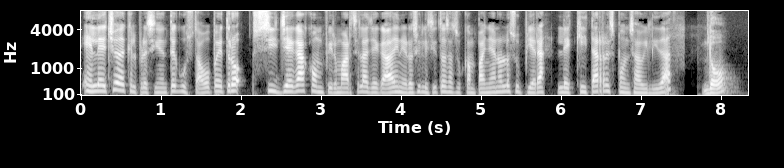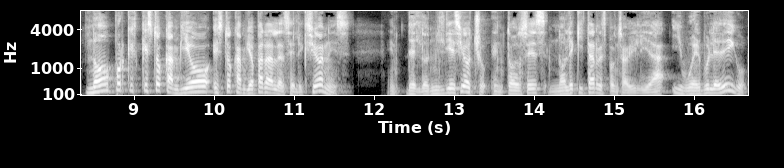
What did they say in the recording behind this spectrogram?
El hecho de que el presidente Gustavo Petro, si llega a confirmarse la llegada de dineros ilícitos a su campaña, no lo supiera, ¿le quita responsabilidad? No, no, porque es que esto cambió, esto cambió para las elecciones del 2018. Entonces no le quita responsabilidad y vuelvo y le digo,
